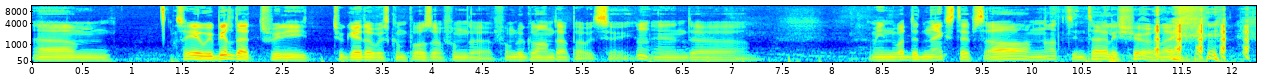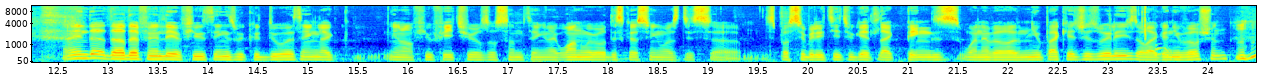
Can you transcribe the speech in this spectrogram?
Um, so yeah, we built that really together with Composer from the from the ground up, I would say. Mm. And uh, I mean, what the next steps are, I'm not entirely sure. like, I mean, there, there are definitely a few things we could do. I think like you know, a few features or something. Like one we were discussing was this uh, this possibility to get like pings whenever a new package is released or like a Oh. new version Mm-hmm.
